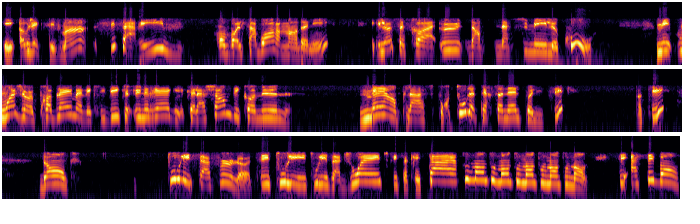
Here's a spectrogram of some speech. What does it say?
Et objectivement, si ça arrive, on va le savoir à un moment donné. Et là, ce sera à eux d'en- d'assumer le coût. Mais moi, j'ai un problème avec l'idée qu'une règle que la Chambre des communes met en place pour tout le personnel politique, OK? Donc, tous les staffeurs, là, tous les, tous les adjoints, tous les secrétaires, tout le monde, tout le monde, tout le monde, tout le monde, tout le monde. C'est assez bon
